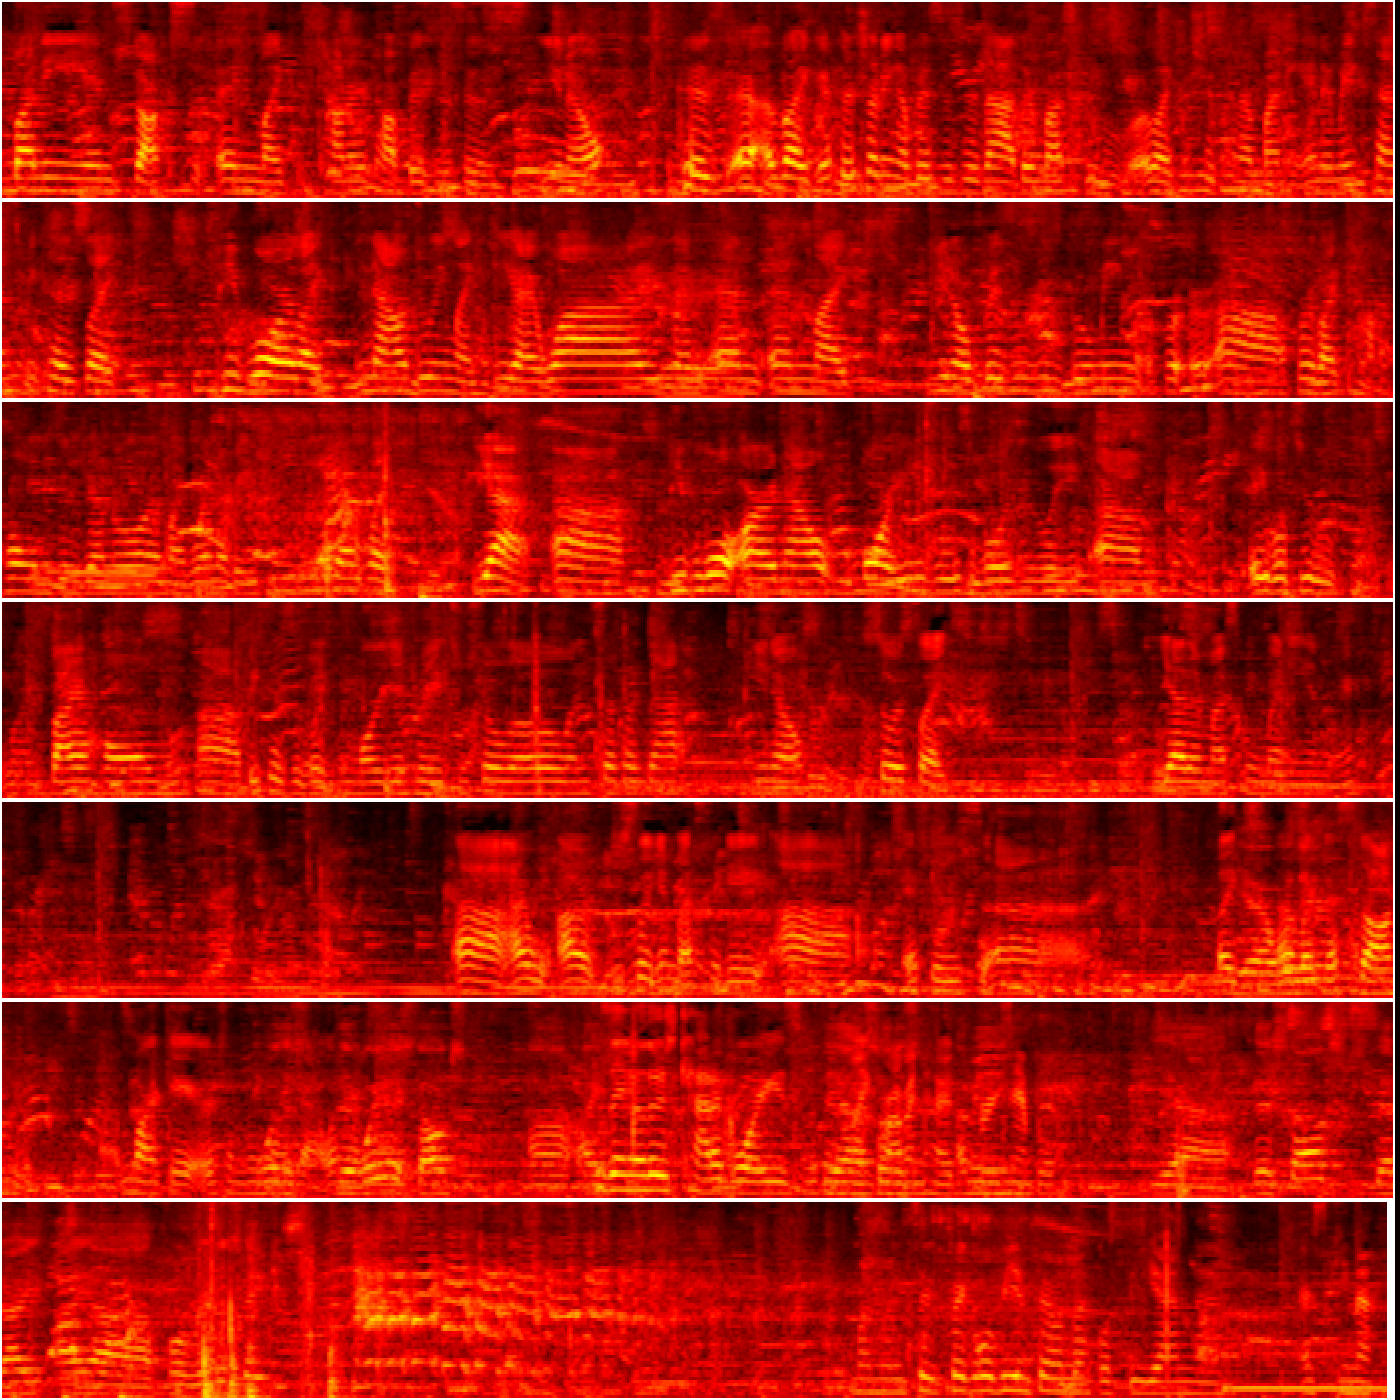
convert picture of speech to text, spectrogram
money in stocks and like countertop businesses, you know? Because uh, like if they're starting a business or that, there must be like a shit ton of money, and it makes sense because like people are like now doing like DIYs and and and like you know businesses booming for uh, for like homes in general and like renovations and stuff like yeah uh, people are now more easily supposedly um, able to buy a home uh, because of like the mortgage rates are so low and stuff like that you know? So it's like yeah there must be money in there. Uh, I, I'll just like investigate uh, if there's uh, like Yeah, uh, well, like a stock market or something well, like that. the, way the stocks, uh, I Because I know there's categories within Yeah, like so Robinhood, I for example. Yeah, the stocks that I, I uh, for real estate. Manuel se pegó bien feo en la costilla en la esquina.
